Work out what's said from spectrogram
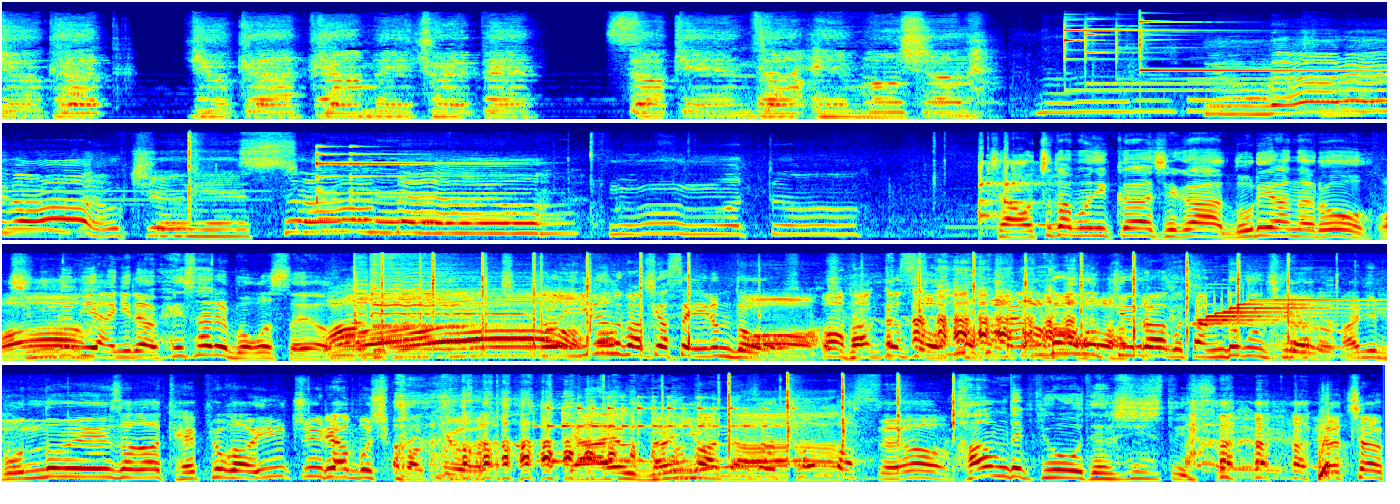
You got, you got, got me tripping, stuck in the emotion. 나를 걱정했었나요 무엇도 자 어쩌다 보니까 제가 노래 하나로 진급이 아니라 회사를 먹었어요. 저 이름도 바뀌었어 이름도. 어 바뀌었어. 장동욱 듀라고 장동욱 듀. 아니 못놈의 회사가 대표가 일주일에 한 번씩 바뀌어요 야 이거 회사 처음 위험하다. 봤어요 다음 대표 되실 수도 있어요. 야참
